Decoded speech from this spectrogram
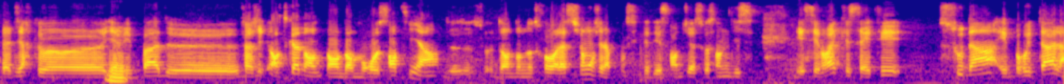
C'est-à-dire qu'il n'y mm. avait pas de... Enfin, en tout cas, dans, dans, mon ressenti, hein, dans, dans, notre relation, j'ai l'impression que c'était descendu à 70. Et c'est vrai que ça a été soudain et brutal.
